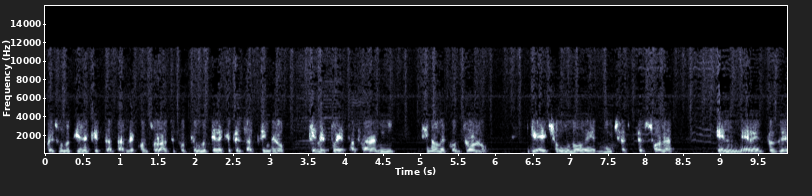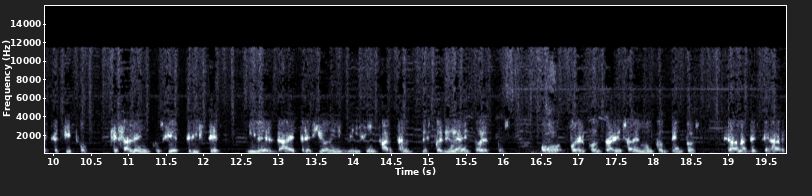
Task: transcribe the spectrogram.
pues uno tiene que tratar de controlarse, porque uno tiene que pensar primero qué me puede pasar a mí si no me controlo. Y de hecho uno ve muchas personas en eventos de este tipo que salen inclusive tristes y les da depresión y, y se infartan después de un evento de estos. O por el contrario, salen muy contentos, se van a festejar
